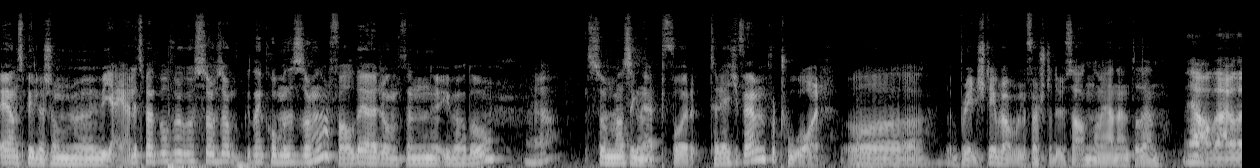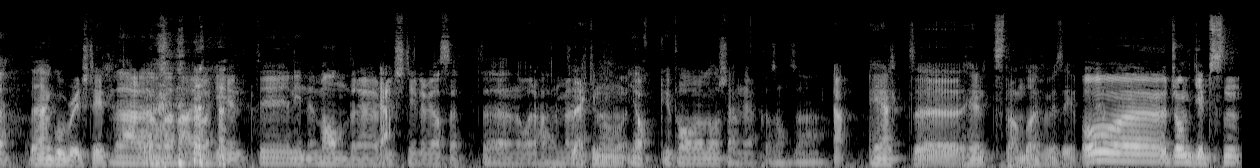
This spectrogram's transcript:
en spiller som jeg er litt spent på for den kommende sesongen, i hvert fall. Det er Jonathan Ybardo, ja. som har signert for 3,25 for to år. Og Bridge Deal var vel det første du sa når jeg nevnte den. ja, det er jo det. Det er en god bridge deal. Det er det, og den er jo helt i linje med andre bridge dealer vi har sett denne året her, er med ikke jakke på og Galsjenjak og sånn. Så Ja, helt, eh, helt standard, får vi si. Og eh, John Gibson eh,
